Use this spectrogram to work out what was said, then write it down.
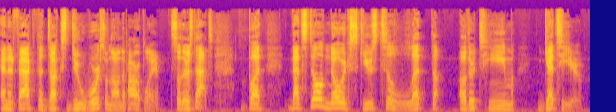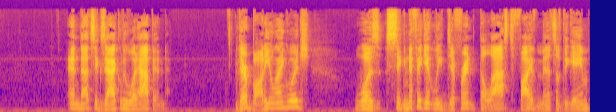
and in fact, the Ducks do worse when they're on the power play. So there's that. But that's still no excuse to let the other team get to you. And that's exactly what happened. Their body language was significantly different the last five minutes of the game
